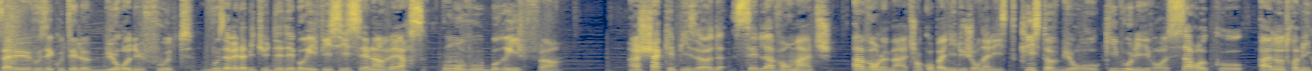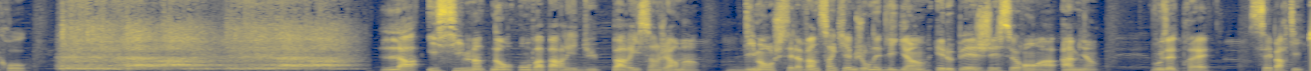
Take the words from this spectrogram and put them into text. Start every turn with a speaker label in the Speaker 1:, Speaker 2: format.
Speaker 1: Salut, vous écoutez le Bureau du foot. Vous avez l'habitude des débriefs, ici c'est l'inverse, on vous briefe. À chaque épisode, c'est l'avant-match, avant le match, en compagnie du journaliste Christophe Bureau qui vous livre sa reco à notre micro. Là, ici, maintenant, on va parler du Paris Saint-Germain. Dimanche, c'est la 25e journée de Ligue 1 et le PSG se rend à Amiens. Vous êtes prêts? C'est parti.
